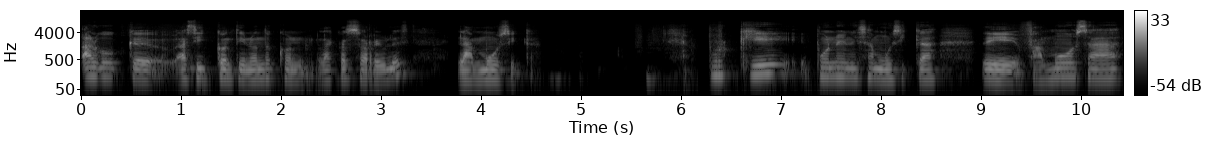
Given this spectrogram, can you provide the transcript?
algo que, así continuando con las cosas horribles, la música. ¿Por qué ponen esa música de famosa,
